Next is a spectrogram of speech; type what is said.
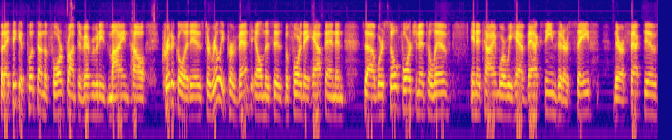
but I think it puts on the forefront of everybody's minds how critical it is to really prevent illnesses before they happen. And uh, we're so fortunate to live in a time where we have vaccines that are safe, they're effective,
